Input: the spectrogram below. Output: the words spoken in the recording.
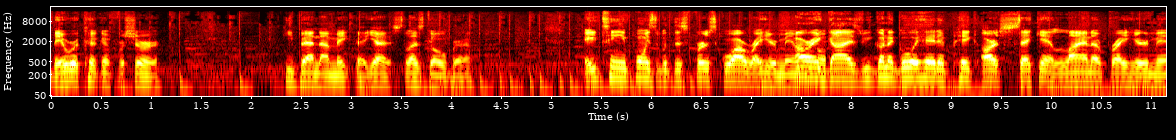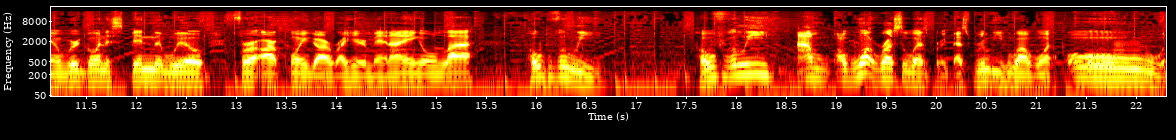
They were cooking for sure. He better not make that. Yes, let's go, bro. 18 points with this first squad right here, man. All right, guys, we're going to go ahead and pick our second lineup right here, man. We're going to spin the wheel for our point guard right here, man. I ain't going to lie. Hopefully, hopefully, I'm, I want Russell Westbrook. That's really who I want. Oh,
